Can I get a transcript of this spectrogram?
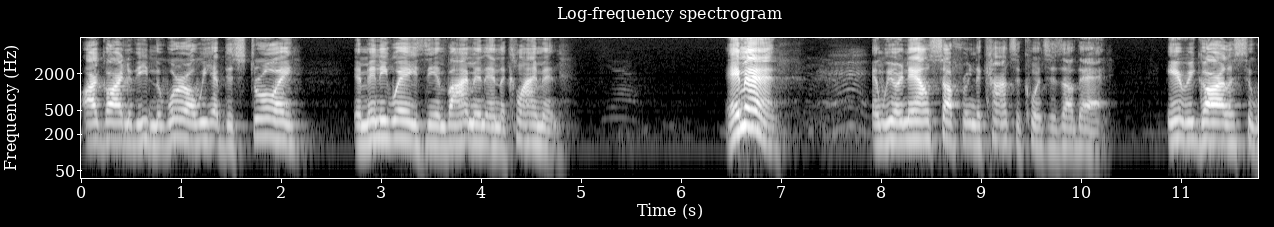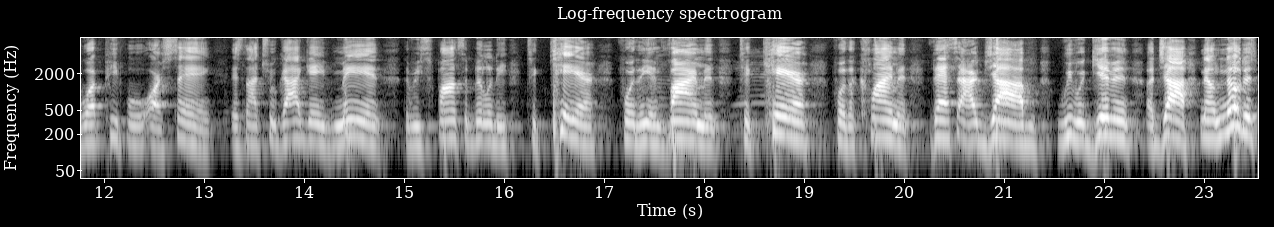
Our Garden of Eden, the world, we have destroyed in many ways the environment and the climate. Yeah. Amen. Amen. And we are now suffering the consequences of that regardless to what people are saying. It's not true. God gave man the responsibility to care for the environment, to care for the climate. That's our job. We were given a job. Now notice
